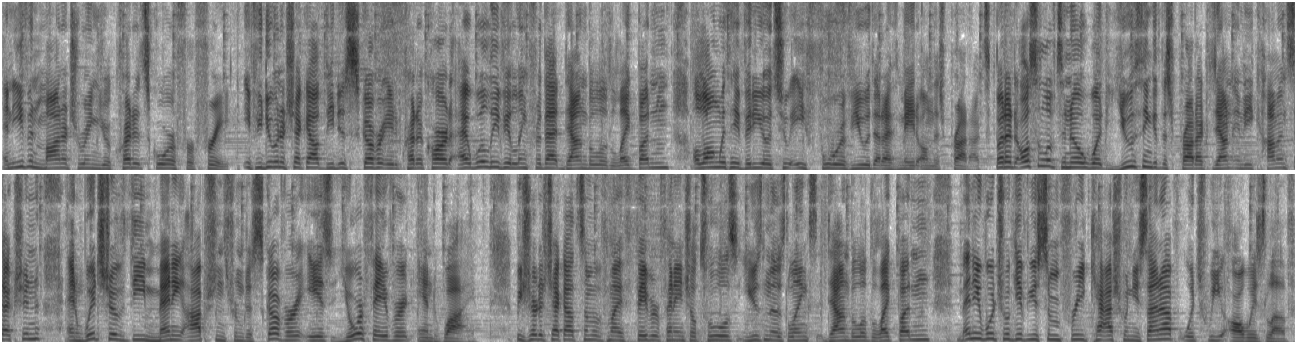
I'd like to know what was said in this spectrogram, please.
and even monitoring your credit score for free. If you do want to check out the Discover It credit card, I will leave a link for that down below the like button, along with a video to a full review that I've made on this product. But I'd also love to know what you think of this product down in the comment section, and which of the many options from Discover is your favorite and why. Be sure to check out some of my favorite financial tools using those links down below the like button, many of which will give you some free cash when you sign up, which we always love.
